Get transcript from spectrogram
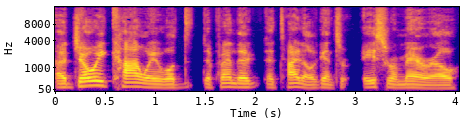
uh, Joey Conway will defend the, the title against Ace Romero.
